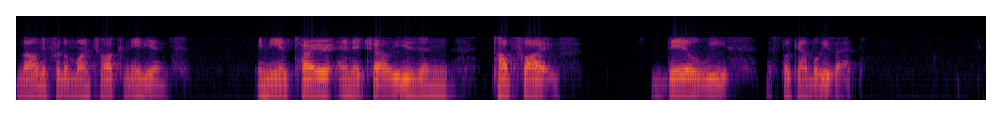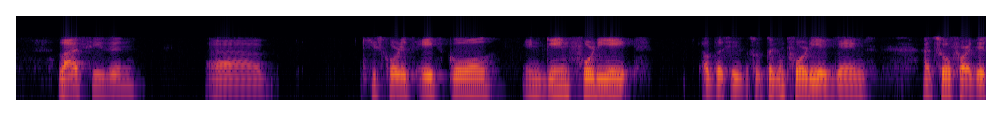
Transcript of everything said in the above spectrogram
not only for the Montreal Canadiens, in the entire NHL. He's in top five. Dale Weise. I still can't believe that. Last season, uh, he scored his eighth goal in game 48 of the season. So it took him 48 games, and so far this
